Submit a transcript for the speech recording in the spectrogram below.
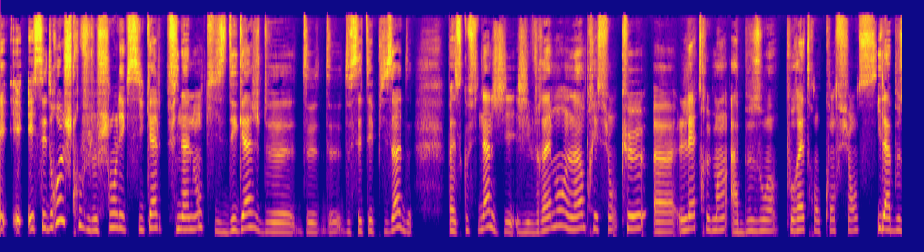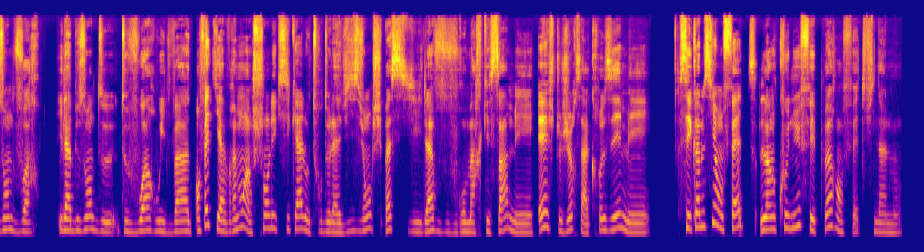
Et, c'est drôle, je trouve, le champ lexical finalement qui se dégage de, de, de, cet épisode, parce qu'au final, j'ai vraiment l'impression que euh, l'être humain a besoin, pour être en confiance, il a besoin de voir. Il a besoin de, de voir où il va. En fait, il y a vraiment un champ lexical autour de la vision. Je sais pas si là vous, vous remarquez ça, mais eh, je te jure, ça a creusé. Mais c'est comme si en fait l'inconnu fait peur en fait finalement.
